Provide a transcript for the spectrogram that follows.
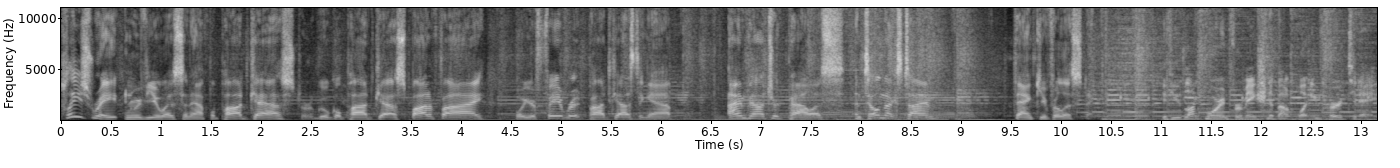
please rate and review us on Apple Podcast or Google Podcast, Spotify, or your favorite podcasting app. I'm Patrick Palace. Until next time, thank you for listening. If you'd like more information about what you've heard today,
